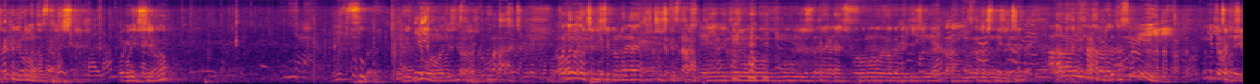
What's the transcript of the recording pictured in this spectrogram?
Czekaj wygląda strasznie. Boisz się go? Super. Nie wolno się strażakom bać. Oni oczywiście wyglądają troszeczkę stratnie. Niektórzy mówili, że to jakaś formoza lub jakieś inne tam straszne rzeczy, ale oni naprawdę są mili. Nie trzeba się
